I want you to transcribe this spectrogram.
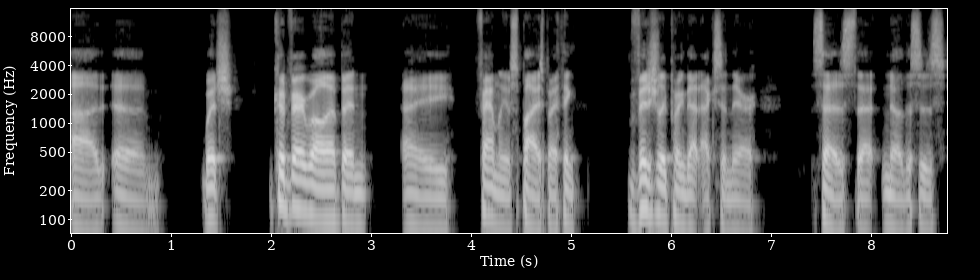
uh, um, which could very well have been a family of spies, but I think visually putting that X in there says that no, this is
